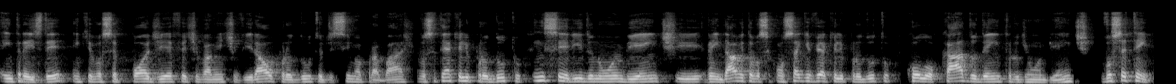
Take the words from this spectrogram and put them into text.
em 3D em que você pode efetivamente virar o produto de cima para baixo. Você tem aquele produto inserido num ambiente vendável, então você consegue ver aquele produto produto colocado dentro de um ambiente. Você tem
